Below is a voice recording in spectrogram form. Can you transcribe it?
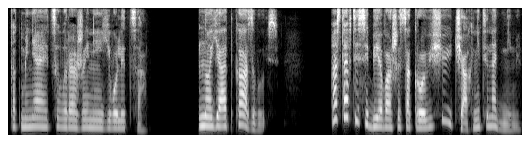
как меняется выражение его лица. Но я отказываюсь. Оставьте себе ваши сокровища и чахните над ними.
